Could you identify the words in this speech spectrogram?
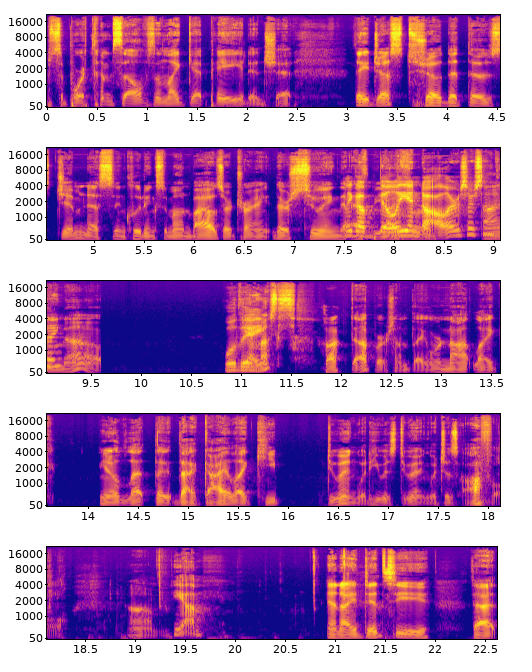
support themselves and like get paid and shit. They just showed that those gymnasts, including Simone Biles, are trying. They're suing the like a billion dollars or something. know. Well, they must Yikes. fucked up or something or not like you know let the that guy like keep doing what he was doing which is awful um Yeah. and i did see that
